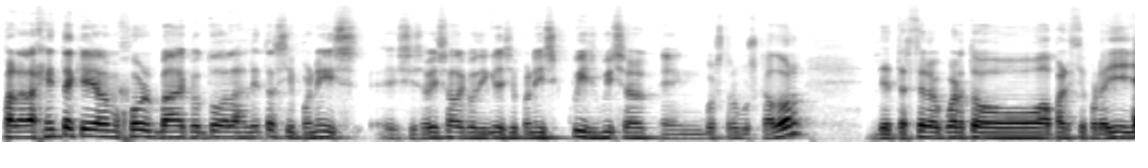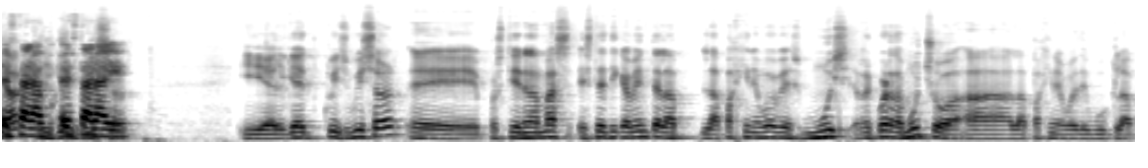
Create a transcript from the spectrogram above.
Para, la gente que a lo mejor va con todas las letras, si ponéis, eh, si sabéis algo de inglés, si ponéis Quiz Wizard en vuestro buscador, de tercero o cuarto aparece por ahí ya. Estará, ahí. Y el Get Quiz Wizard, eh, pues tiene además estéticamente la, página web es muy. recuerda mucho a, la página web de WooClub.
